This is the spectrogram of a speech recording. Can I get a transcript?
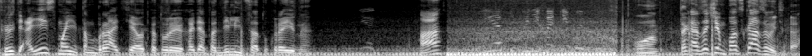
Скажите, а есть мои там братья, вот, которые хотят отделиться от Украины? Нет, А? нет, мы не хотим это. О. Так а зачем подсказываете-то?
